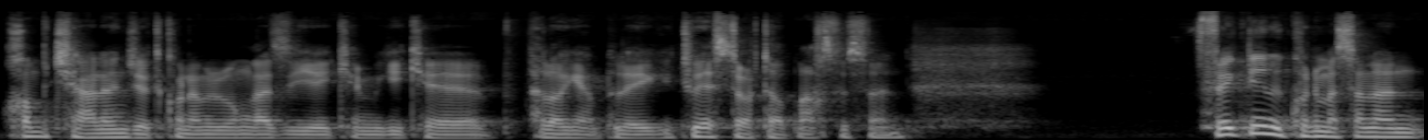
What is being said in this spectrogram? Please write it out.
خب challenge ت کنم رو اون قضیه که میگی که plug play تو استارتاپ مخصوصا. فکر نمی کنی مثلا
